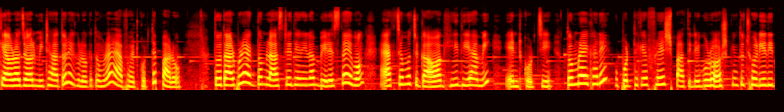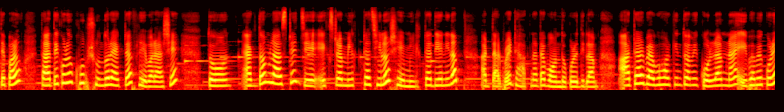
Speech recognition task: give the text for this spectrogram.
কেওড়া জল, মিঠা আতর এগুলোকে তোমরা অ্যাভয়েড করতে পারো। তো তারপরে একদম লাস্টে দিয়ে নিলাম বেরেস্তা এবং এক চামচ গাওয়া ঘি দিয়ে আমি এন্ড করছি। তোমরা এখানে উপর থেকে ফ্রেশ পাতিলেবুর রস কিন্তু ছড়িয়ে দিতে পারো, তাতে করেও খুব সুন্দর একটা ফ্লেভার আসে। তো একদম লাস্টে যে এক্সট্রা মিল্কটা ছিল সেই মিল্কটা দিয়ে নিলাম আর তারপরে ঢাকনাটা বন্ধ করে দিলাম। আটার ব্যবহার কিন্তু আমি করলাম না, এইভাবে করে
